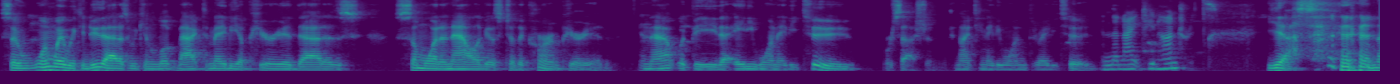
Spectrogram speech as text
So, one way we can do that is we can look back to maybe a period that is somewhat analogous to the current period, and that would be the 81 82 recession, 1981 through 82. In the 1900s. Yes. and,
